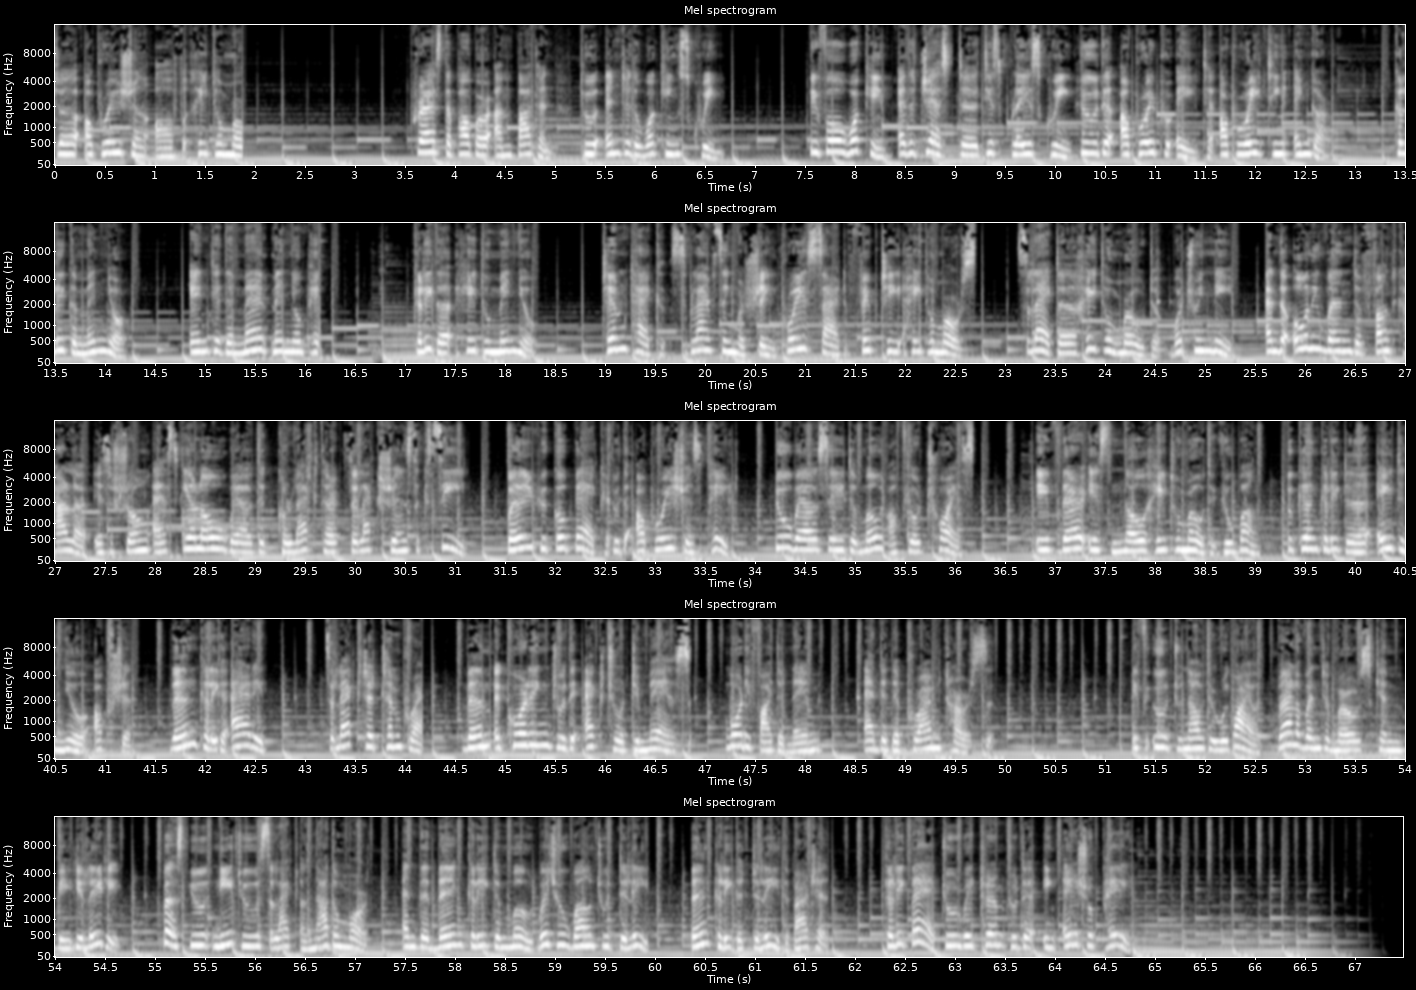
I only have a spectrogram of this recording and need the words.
the operation of mode. Press the power on button to enter the working screen. Before working, adjust the display screen to the appropriate operating angle. Click the menu. Enter the main menu page. Click the heater menu. TUMTEC splicing machine preset 50 heater modes. Select the heater mode which we need, and only when the font color is shown as yellow will the collector selection succeed. When you go back to the operations page, you will see the mode of your choice. If there is no heater mode you want, you can click the Add New option, then click Edit. Select the template, then according to the actual demands, modify the name and the parameters. If you do not require, relevant modes can be deleted. First, you need to select another mode, and then click the mode which you want to delete. Then click the Delete button. Click back to return to the initial page.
